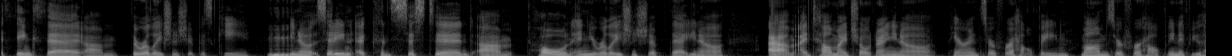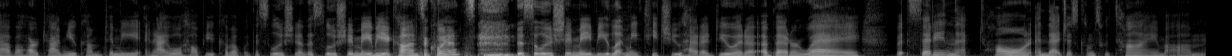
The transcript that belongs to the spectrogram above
I think that um, the relationship is key. Mm. You know, setting a consistent um, tone in your relationship that, you know, um, I tell my children, you know, parents are for helping, moms are for helping. If you have a hard time, you come to me and I will help you come up with a solution. And the solution may be a consequence. The solution may be let me teach you how to do it a, a better way. But setting that tone, and that just comes with time. Um,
